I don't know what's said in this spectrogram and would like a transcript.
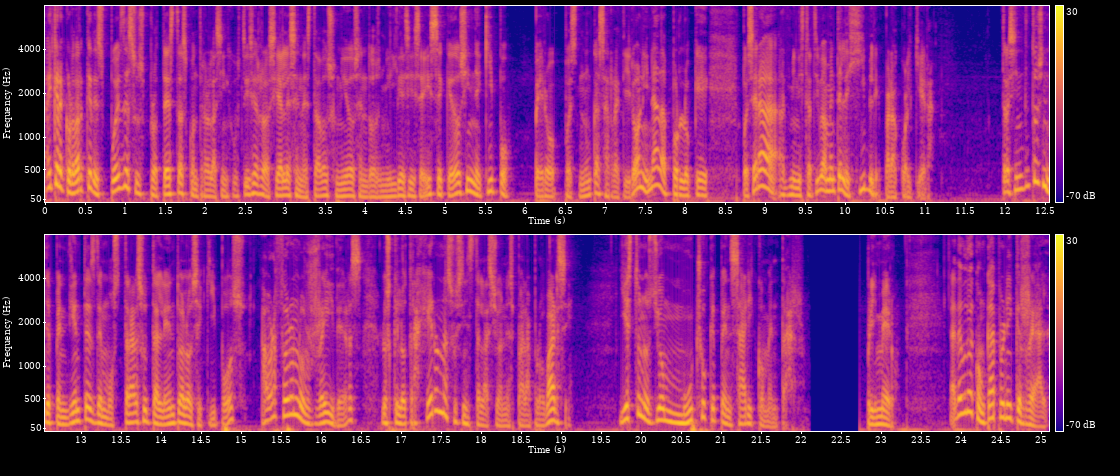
Hay que recordar que después de sus protestas contra las injusticias raciales en Estados Unidos en 2016 se quedó sin equipo, pero pues nunca se retiró ni nada, por lo que pues era administrativamente elegible para cualquiera. Tras intentos independientes de mostrar su talento a los equipos, ahora fueron los Raiders los que lo trajeron a sus instalaciones para probarse. Y esto nos dio mucho que pensar y comentar. Primero, la deuda con Kaepernick es real.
